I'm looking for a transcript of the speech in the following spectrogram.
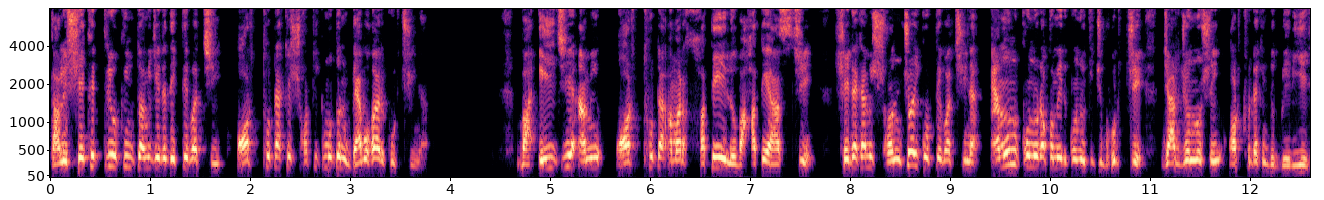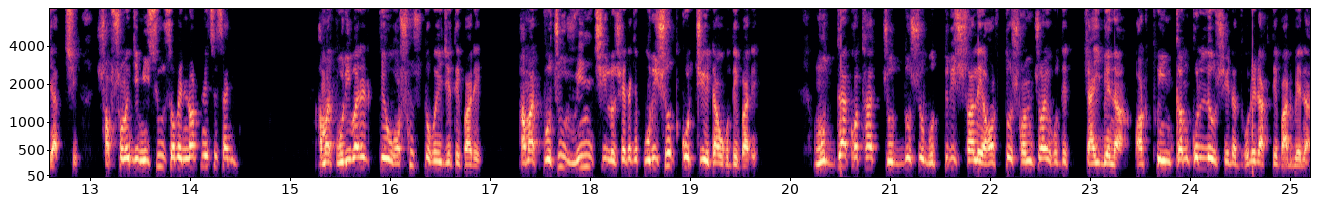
তাহলে সেক্ষেত্রেও কিন্তু আমি যেটা দেখতে পাচ্ছি, অর্থটাকে সঠিক মতন ব্যবহার করছি না। বা এই যে আমি অর্থটা আমার হাতে এলো বা হাতে আসছে সেটাকে আমি সঞ্চয় করতে পারছি না। এমন কোন রকমের কোনো কিছু ঘটছে, যার জন্য সেই অর্থটা কিন্তু বেরিয়ে যাচ্ছে। সবসময় যে মিসইউজ হবে নট নেসেসারি আমার পরিবারের কেউ অসুস্থ হয়ে যেতে পারে। আমার প্রচুর ঋণ ছিল, সেটাকে পরিশোধ করছি, এটাও হতে পারে। মুদ্রা কথা চোদ্দশো সালে অর্থ সঞ্চয় হতে চাইবে না। অর্থ ইনকাম করলেও সেটা ধরে রাখতে পারবে না।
